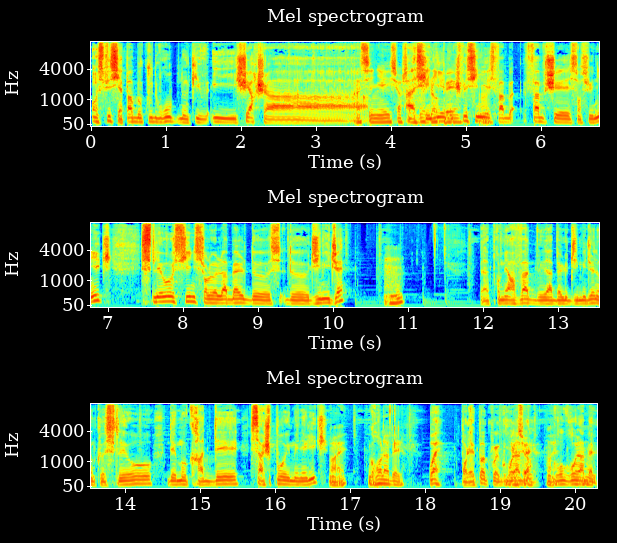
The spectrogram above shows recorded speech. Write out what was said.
en Suisse, il n'y a pas beaucoup de groupes, donc ils, ils cherchent à, À signer, il cherche à, signer. Donc je fais signer Ouais. Fab, Fab chez Sens Unique. Sléo signe sur le label de, de Jimmy J. Mhm. La première vague du label de Jimmy J, donc euh, Sléo, Démocrate D, Sajpo et Menelik. Ouais. Gros label. Pour l'époque, ouais, gros Bien label. sûr, ouais. Gros, gros label.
